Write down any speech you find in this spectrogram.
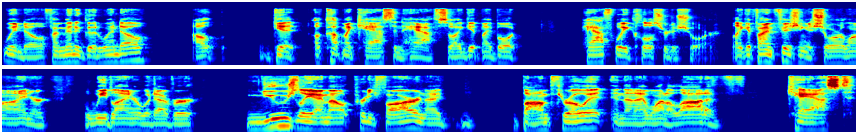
window, if I'm in a good window, I'll get I'll cut my cast in half so I get my boat halfway closer to shore. Like if I'm fishing a shoreline or a weed line or whatever, usually I'm out pretty far and I bomb throw it and then I want a lot of cast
